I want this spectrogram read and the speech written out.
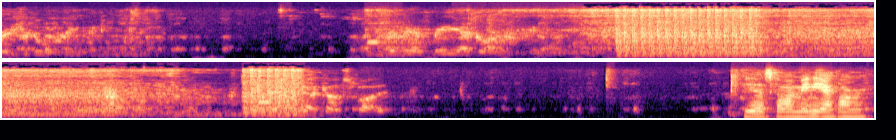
ready for delivery. Friendly has Maniac armor. SATCOM spotted. Yeah, it's got my maniac armor.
